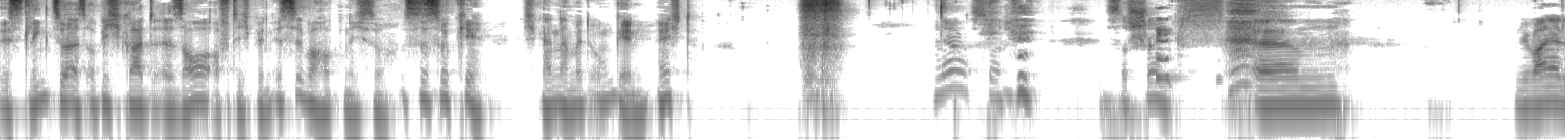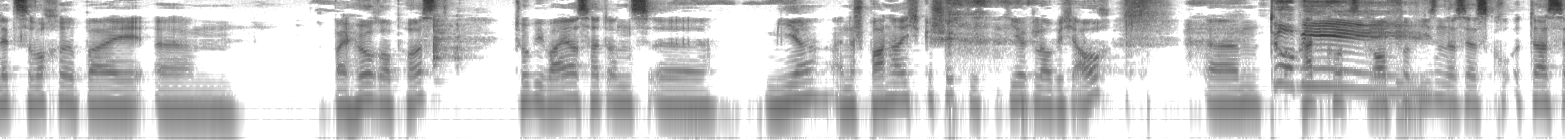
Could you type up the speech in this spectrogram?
es klingt so, als ob ich gerade äh, sauer auf dich bin. Ist überhaupt nicht so. Es ist okay. Ich kann damit umgehen. Echt? Ja, ist doch, ist doch schön. ähm, wir waren ja letzte Woche bei, ähm, bei Hörerpost. Tobi Weyers hat uns äh, mir eine Sprachnachricht geschickt, dir glaube ich auch. Ähm, Tobi! Hat kurz darauf verwiesen, dass er es dass,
